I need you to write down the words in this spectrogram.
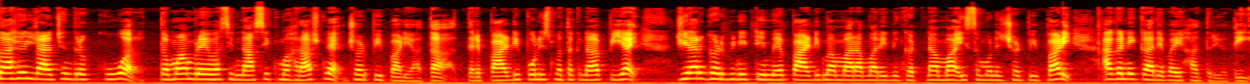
સાહિલ રાજેન્દ્ર કુંવર તમામ રહેવાસી નાસિક મહારાષ્ટ્રને ઝડપી પાડ્યા હતા. ત્યારે પારડી પોલીસ મથકના પીઆઈ જીઆર ગઢવીની ટીમે પારડીમાં મારામારીની ઘટનામાં ઈસમોને ઝડપી પાડી આગળની કાર્યવાહી હાથ ધરી હતી.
